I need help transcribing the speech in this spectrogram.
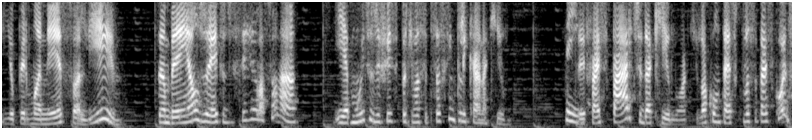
e eu permaneço ali, também é um jeito de se relacionar. E é muito difícil porque você precisa se implicar naquilo. Sim. Você faz parte daquilo, aquilo acontece porque você está escolhendo.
